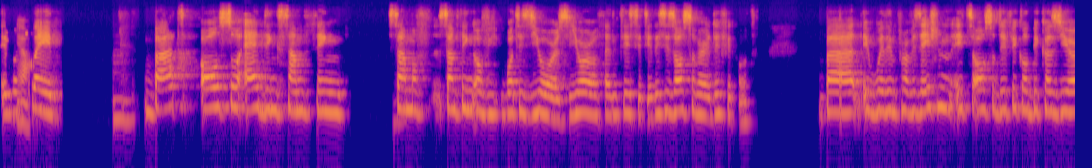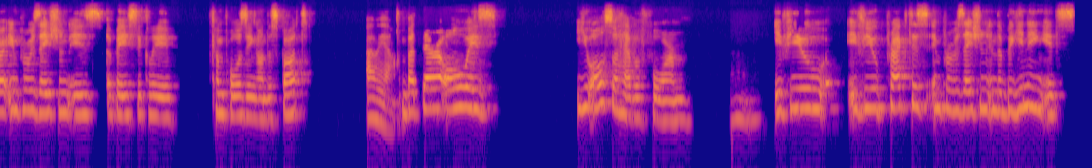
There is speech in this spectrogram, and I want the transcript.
it was yeah. played, mm. but also adding something, some of something of what is yours, your authenticity. This is also very difficult. But it, with improvisation, it's also difficult because your improvisation is basically composing on the spot. Oh yeah. But there are always you also have a form. Mm. If you if you practice improvisation in the beginning, it's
